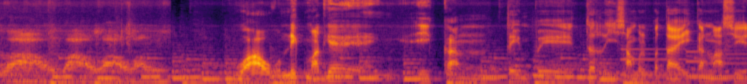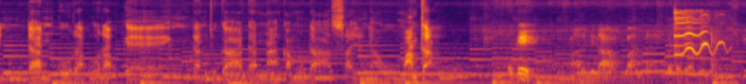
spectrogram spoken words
Wow wow wow wow. Wow nikmat geng. Ikan tempe teri sambal petai ikan masin dan urap-urap geng. Dan juga ada nangka muda sayurnya uh, mantap. Oke mari kita bantai baca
